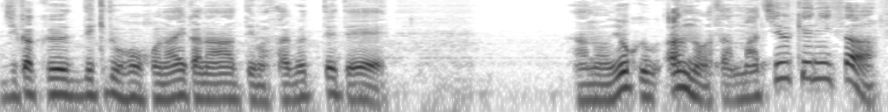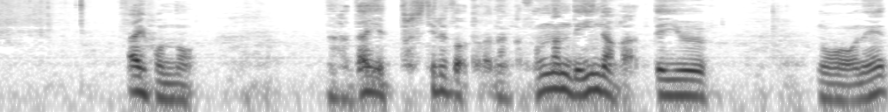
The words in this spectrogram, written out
自覚できる方法ないかなって今探ってて、あの、よくあるのがさ、待ち受けにさ、iPhone の、なんかダイエットしてるぞとか、なんかそんなんでいいんだかっていうのをね、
